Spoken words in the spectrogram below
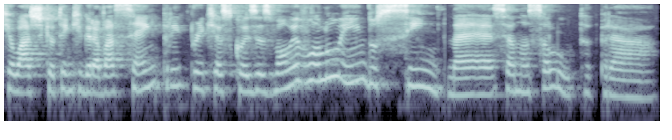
que eu acho que eu tenho que gravar sempre, porque as coisas vão evoluindo, sim, né? Essa é a nossa luta para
